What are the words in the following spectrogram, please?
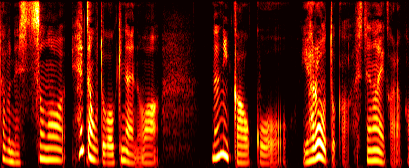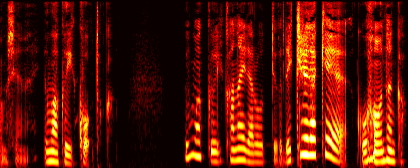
多分ね、その変なことが起きないのは、何かをこう、やろうとかしてないからかもしれない。うまくいこうとか。うまくいかないだろうっていうか、できるだけ、こう、なんか、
